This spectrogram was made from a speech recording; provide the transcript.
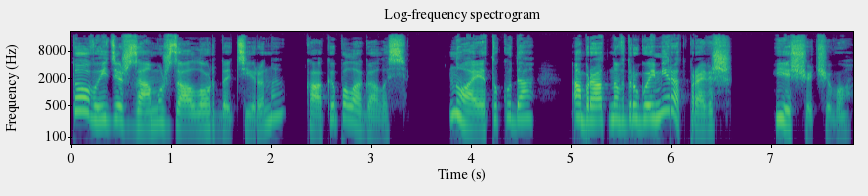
то выйдешь замуж за лорда Тирана, как и полагалось. Ну а это куда? Обратно в другой мир отправишь? Еще чего.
